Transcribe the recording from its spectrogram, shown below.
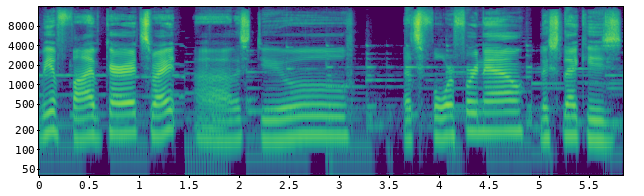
We have five carrots, right? Uh, let's do. That's four for now. Looks like he's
